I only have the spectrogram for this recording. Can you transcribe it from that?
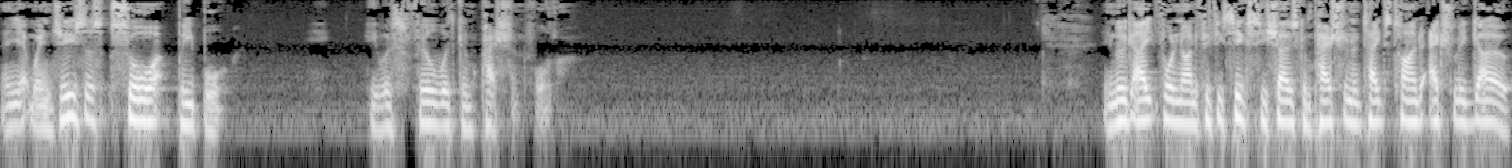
And yet when Jesus saw people, he was filled with compassion for them. In Luke 8, 49 to 56, he shows compassion and takes time to actually go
